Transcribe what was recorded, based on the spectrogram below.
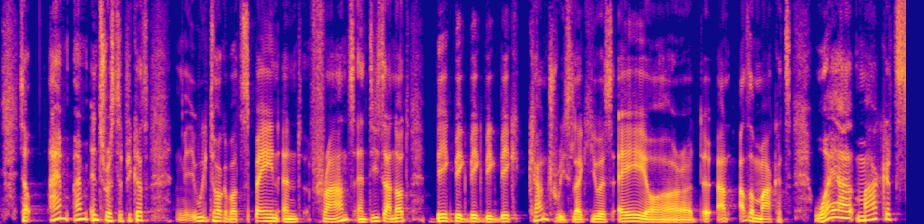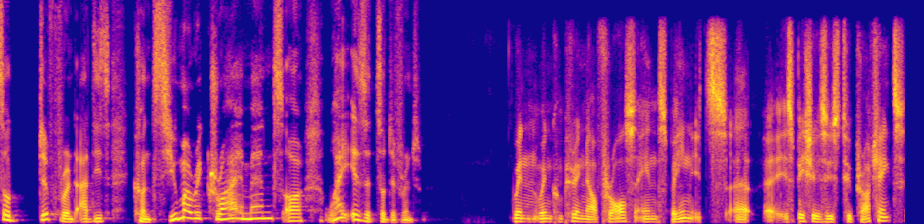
So I'm I'm interested because we talk about Spain and France, and these are not big, big, big, big, big countries like USA or uh, other markets. Why are markets so different? Are these consumer requirements, or why is it so different? When when comparing now France and Spain, it's uh, especially these two projects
